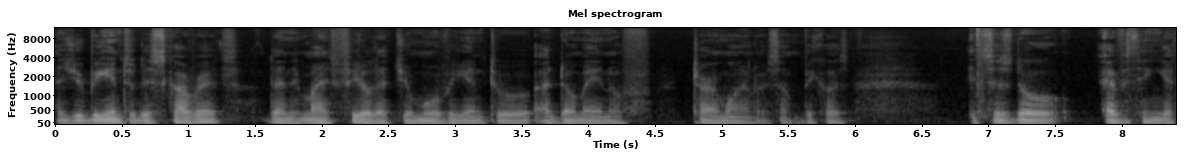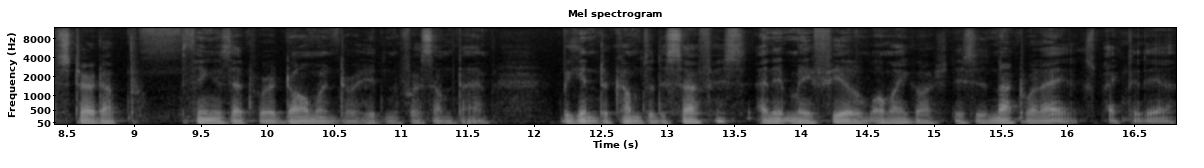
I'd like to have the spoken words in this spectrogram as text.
As you begin to discover it, then you might feel that you're moving into a domain of turmoil or something because it's as though everything gets stirred up. Things that were dormant or hidden for some time begin to come to the surface, and it may feel, oh my gosh, this is not what I expected here.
